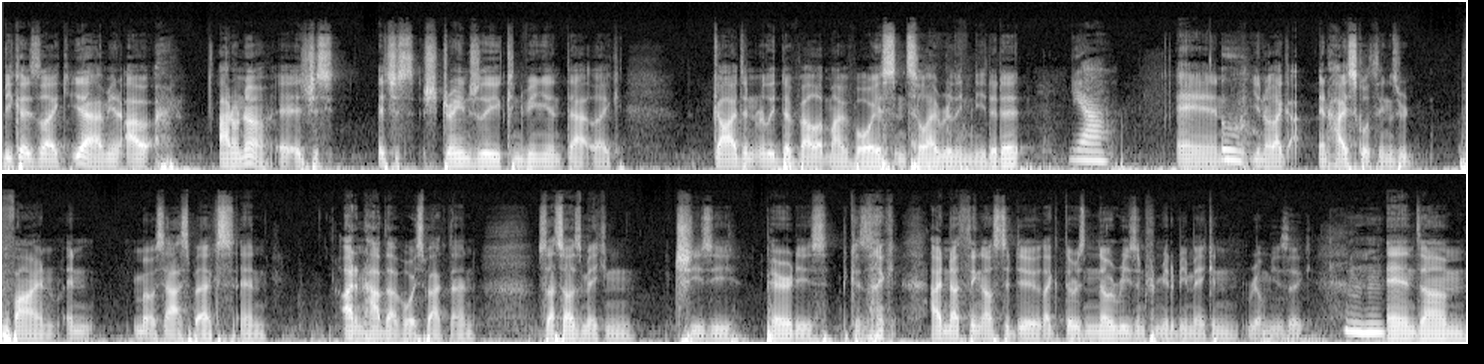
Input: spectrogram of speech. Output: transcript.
because like yeah i mean i i don't know it, it's just it's just strangely convenient that like god didn't really develop my voice until i really needed it Yeah. and Ooh. you know like in high school things were fine in most aspects and i didn't have that voice back then so that's why i was making cheesy parodies because like i had nothing else to do like there was no reason for me to be making real music Mm-hmm. and um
